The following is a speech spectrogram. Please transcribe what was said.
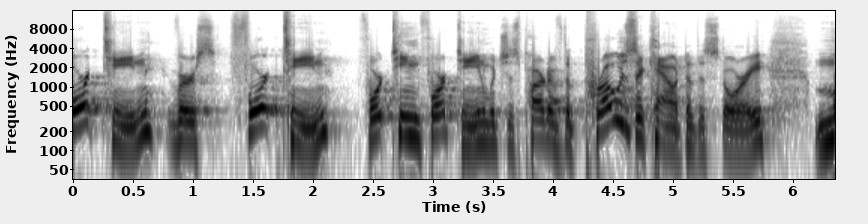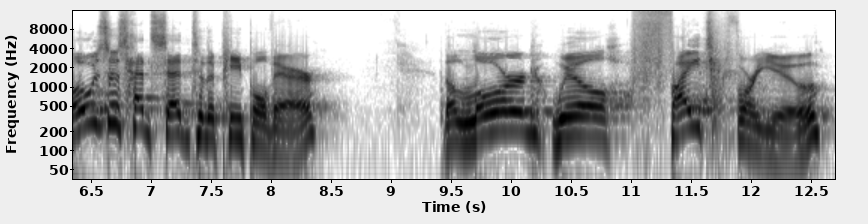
14, verse 14, 14 14, which is part of the prose account of the story, Moses had said to the people there, The Lord will fight for you,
